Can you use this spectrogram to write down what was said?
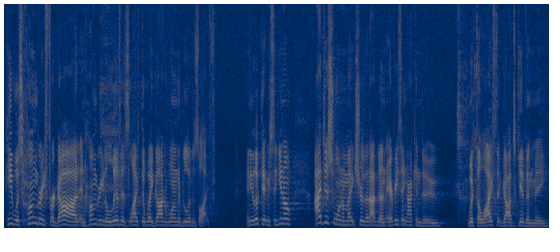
He was hungry for God and hungry to live his life the way God wanted him to live his life. And he looked at me and said, You know, I just want to make sure that I've done everything I can do with the life that God's given me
